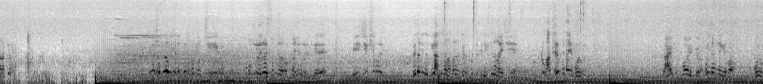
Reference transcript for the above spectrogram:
나갈게요 이거 접으려면 대대표에서 거기 없지. 없으면 매달릴 수 없다 없다 해서 그러는데. 이렇게 해보면 매달리는 네가 안 되잖아. 그래서 대대표 이렇게 이렇게 나가야지. 그럼 막 대대표 다니 뭐요 라이프 뭐였어 혼자 얘기해봐. 뭐요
